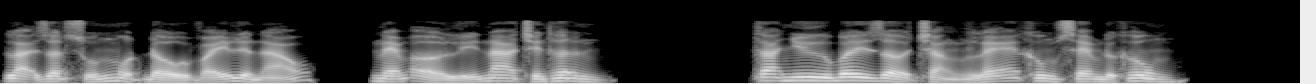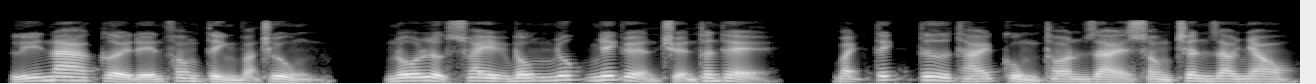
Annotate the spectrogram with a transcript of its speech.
lại giật xuống một đầu váy liền áo, ném ở Lý Na trên thân. Ta như bây giờ chẳng lẽ không xem được không? Lý Na cười đến phong tình vạn trùng, nỗ lực xoay bông nhúc nhích chuyển chuyển thân thể, bạch tích tư thái cùng thon dài song chân giao nhau,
